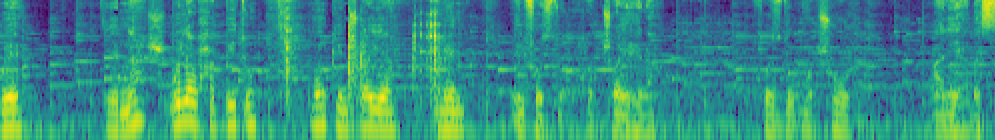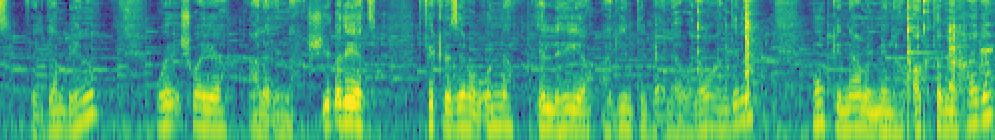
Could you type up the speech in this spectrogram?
وللنهش ولو حبيتوا ممكن شوية من الفستق. نحط شوية هنا فستق مبشور عليها بس في الجنب هنا. وشوية على النهش يبقى ديت فكرة زي ما قلنا اللي هي عجينة البقلاوة. لو عندنا ممكن نعمل منها أكتر من حاجة.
